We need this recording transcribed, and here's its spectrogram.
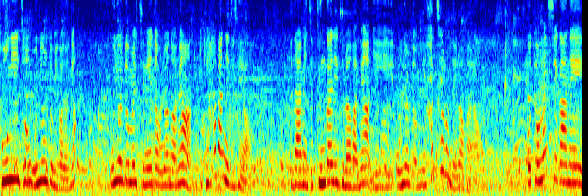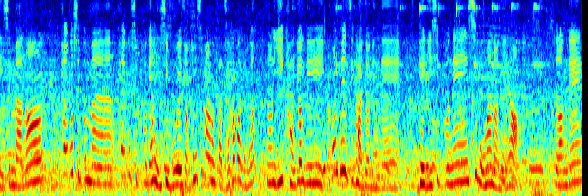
돔이 저 온열돔이거든요. 온열돔을 등에다 올려놓으면 이렇게 하반해 주세요. 그 다음에 이제 등갈이 들어가면 이 온열돔이 하체로 내려가요. 보통 1시간에 20만원, 8, 90분만, 8, 90분에 한 25에서 30만원까지 하거든요. 그래서 이 가격이 홈페이지 가격인데 120분에 15만원이에요. 그런데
